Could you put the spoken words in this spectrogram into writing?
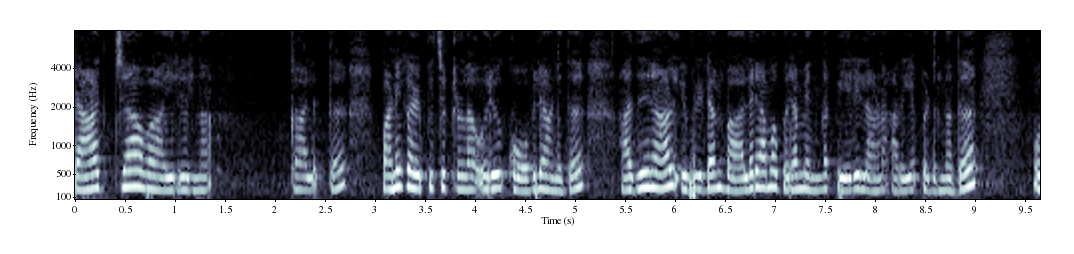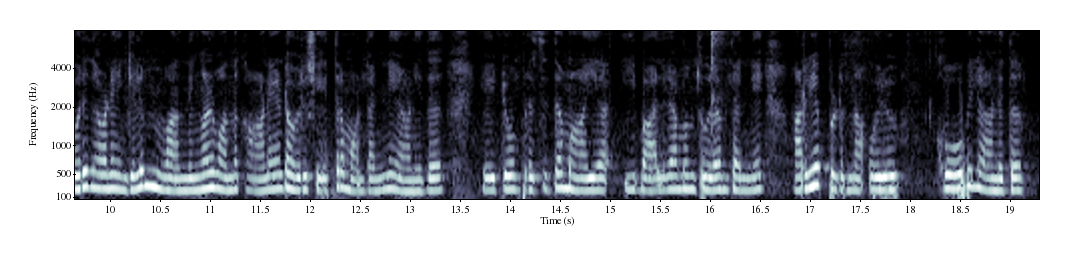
രാജാവായിരുന്ന കാലത്ത് പണി കഴിപ്പിച്ചിട്ടുള്ള ഒരു കോവിലാണിത്. അതിനാൽ ഇവിടം ബാലരാമപുരം എന്ന പേരിലാണ് അറിയപ്പെടുന്നത്. ഒരു തവണയെങ്കിലും നിങ്ങൾ വന്ന് കാണേണ്ട ഒരു ക്ഷേത്രമാണ് തന്നെയാണിത്. ഏറ്റവും പ്രസിദ്ധമായ ഈ ബാലരാമപുരം തന്നെ അറിയപ്പെടുന്ന ഒരു കോവിലാണിത്.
